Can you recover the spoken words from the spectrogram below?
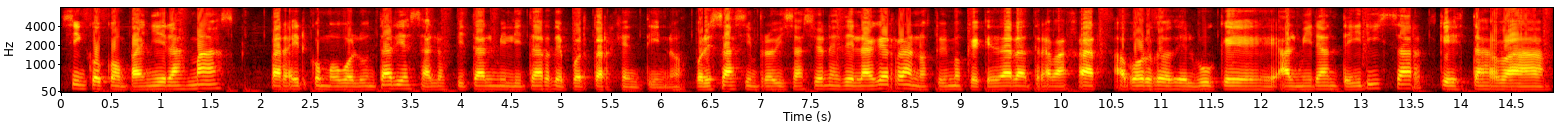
cinco compañeras más para ir como voluntarias al Hospital Militar de Puerto Argentino. Por esas improvisaciones de la guerra nos tuvimos que quedar a trabajar a bordo del buque Almirante Irizar que estaba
